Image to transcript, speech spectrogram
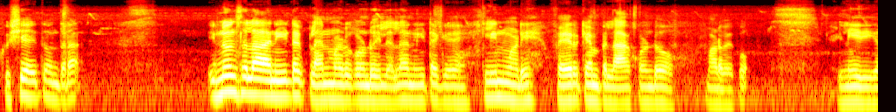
ಖುಷಿ ಆಯಿತು ಒಂಥರ. ಇನ್ನೊಂದು ಸಲ ನೀಟಾಗಿ ಪ್ಲ್ಯಾನ್ ಮಾಡಿಕೊಂಡು ಇಲ್ಲೆಲ್ಲ ನೀಟಾಗಿ ಕ್ಲೀನ್ ಮಾಡಿ ಫೈರ್ ಕ್ಯಾಂಪ್ ಎಲ್ಲ ಹಾಕ್ಕೊಂಡು ಮಾಡಬೇಕು. ಎಳ್ನೀರೀಗ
